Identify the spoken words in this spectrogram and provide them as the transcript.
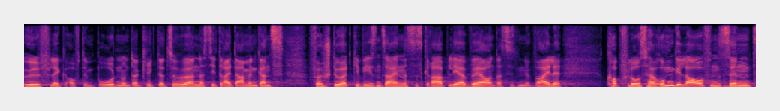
Ölfleck auf dem Boden und da kriegt er zu hören, dass die drei Damen ganz verstört gewesen seien, dass das Grab leer wäre und dass sie eine Weile kopflos herumgelaufen sind,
